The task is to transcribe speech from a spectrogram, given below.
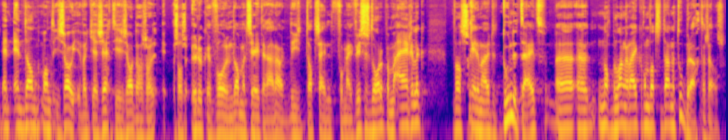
En, en dan, want je zou, wat jij zegt, je zou dan zo, zoals Urk en Volendam, et cetera. Nou, die, dat zijn voor mij vissersdorpen. Maar eigenlijk was Genemuiden toen de tijd eh, eh, nog belangrijker omdat ze daar naartoe brachten zelfs.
